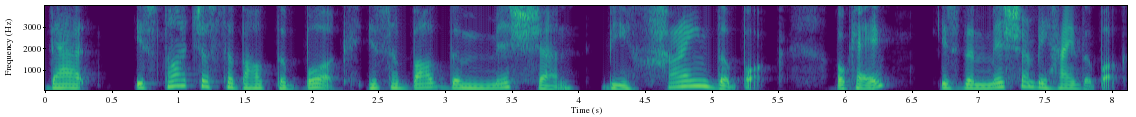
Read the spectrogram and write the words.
that it's not just about the book. It's about the mission behind the book. Okay. Is the mission behind the book.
